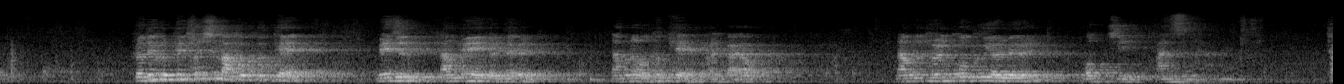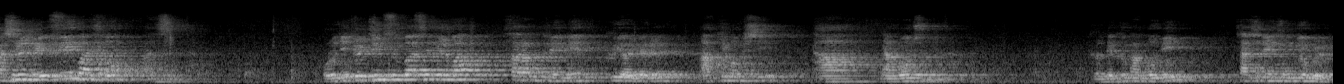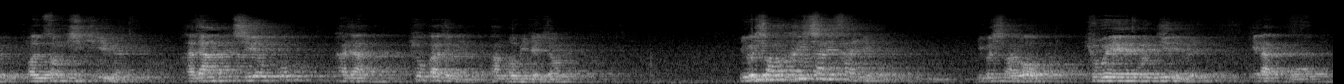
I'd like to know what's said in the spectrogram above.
그런데 그렇게 천신만고 끝에 맺은 나무의 열매를 나무는 어떻게 할까요? 나무는 결코 그 열매를 먹지 않습니다. 자신을 위해 세이브하지도 않습니다. 오로지 들짐승과 새들과 사람들에게 그 열매를 아낌없이 다 나눠줍니다. 그런데 그 방법이 자신의 종족을 번성시키기 위한 가장 지혜롭고 가장 효과적인 방법이 되죠. 이것이 바로 크리스찬의 삶이고 이것이 바로 교회의 본질임을 깨닫고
